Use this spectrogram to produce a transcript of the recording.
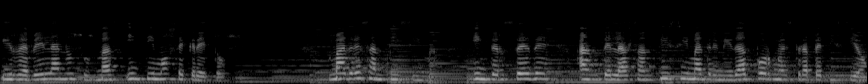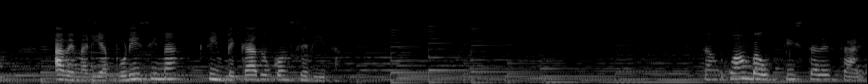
y revélanos sus más íntimos secretos. Madre Santísima, intercede ante la Santísima Trinidad por nuestra petición. Ave María Purísima, sin pecado concebida. San Juan Bautista de Sale.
